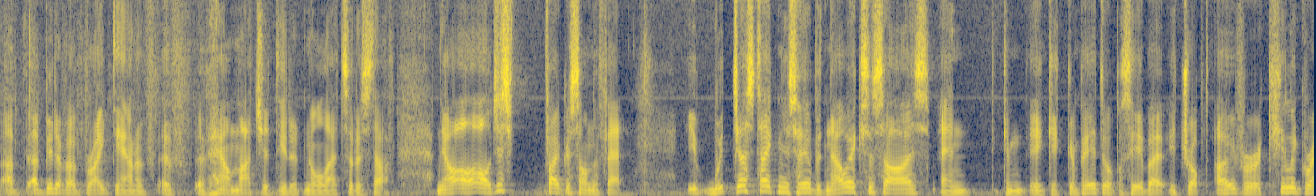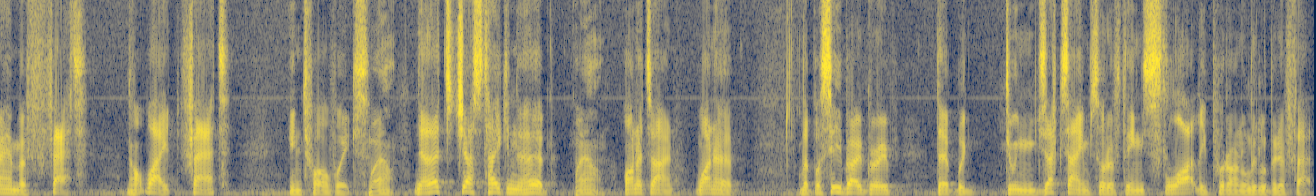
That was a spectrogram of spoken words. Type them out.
a, a bit of a breakdown of, of, of how much it did it and all that sort of stuff. Now, I'll, I'll just focus on the fat. It, with just taking this herb with no exercise and com, uh, compared to a placebo, it dropped over a kilogram of fat, not weight, fat, in 12 weeks. Wow. Now, that's just taking the herb Wow. on its own, one herb. The placebo group that were doing the exact same sort of thing slightly put on a little bit of fat.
